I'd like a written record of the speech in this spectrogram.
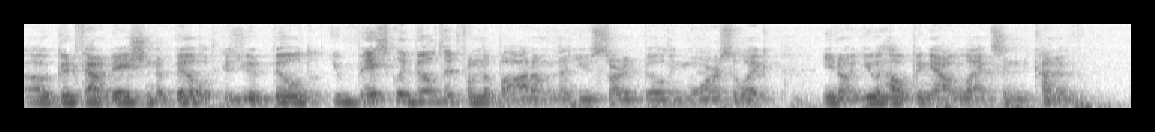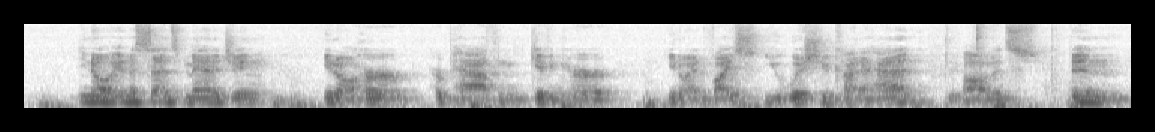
a good foundation to build because you could build you basically built it from the bottom, then you started building more. So like you know you helping out Lex and kind of you know in a sense managing you know her her path and giving her you know advice you wish you kind of had. Um, it's been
